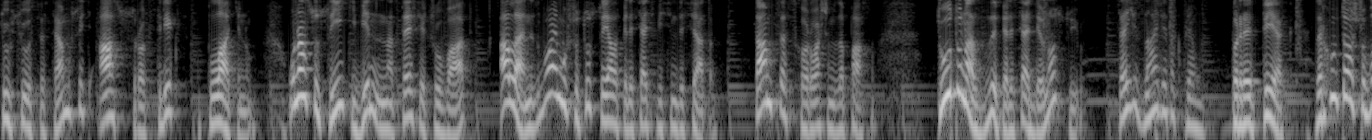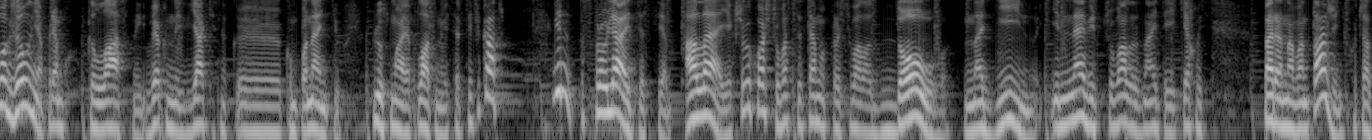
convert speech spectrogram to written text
цю всю систему, стоїть Asus ROG Strix Platinum. У нас тут стоїть він на 1000 Вт, але не забуваємо, що тут стояла 5080. Там це з хорошим запасом. Тут у нас з 5090 це, і, знаєте, так прям притик. За рахунок того, що блок живлення прям класний, виконаний з якісних е, компонентів, плюс має платиновий сертифікат. Він справляється з цим. Але якщо ви хочете, щоб у вас система працювала довго, надійно і не відчувала, знаєте, якихось перенавантажень, хоча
